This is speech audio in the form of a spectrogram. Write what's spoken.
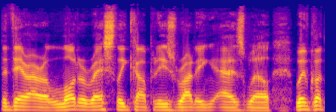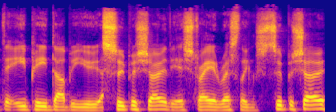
that there are a lot of wrestling companies running as well. We've got the EPW Super Show, the Australian Wrestling Super Show,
